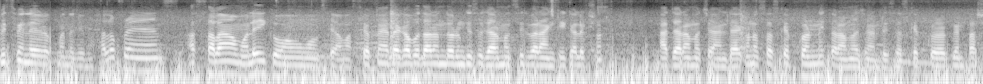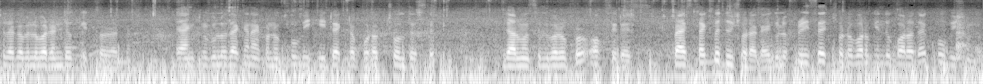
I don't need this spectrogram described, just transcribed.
বিসমিল্লাহ রহমান রহিম। হ্যালো ফ্রেন্ডস আসসালামু আলাইকুম আসসালাম আজকে আপনাদের দেখাবো দারুণ দারুণ কিছু জার্মান সিলভার আংটি কালেকশন আর যারা আমার চ্যানেলটা এখনও সাবস্ক্রাইব করেনি তারা আমার চ্যানেলটি সাবস্ক্রাইব করে রাখবেন। পাশে থাকা বেল বাটনটিও ক্লিক করে রাখবেন। এই আংটিগুলো দেখেন এখনও খুবই হিট একটা প্রোডাক্ট চলতেছে জার্মান সিলভার উপর অক্সিডাইজ প্রাইস থাকবে দুশো টাকা। এগুলো ফ্রি সাইজ ছোটো বড়ো কিন্তু করা যায়, খুবই সুন্দর।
